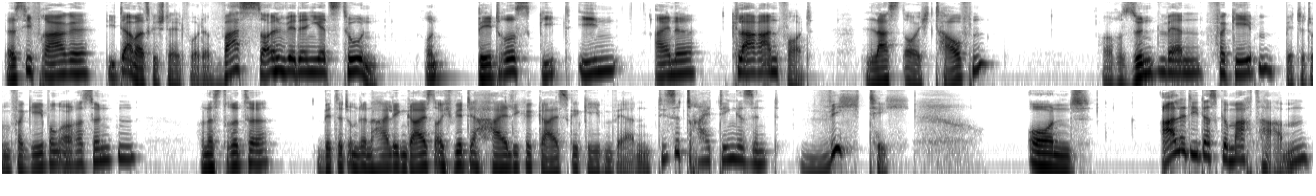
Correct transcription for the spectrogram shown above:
Das ist die Frage, die damals gestellt wurde. Was sollen wir denn jetzt tun? Und Petrus gibt ihnen eine klare Antwort. Lasst euch taufen eure Sünden werden vergeben, bittet um Vergebung eurer Sünden. Und das dritte, bittet um den Heiligen Geist, euch wird der Heilige Geist gegeben werden. Diese drei Dinge sind wichtig. Und alle, die das gemacht haben,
